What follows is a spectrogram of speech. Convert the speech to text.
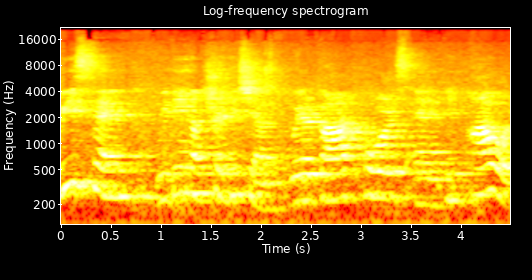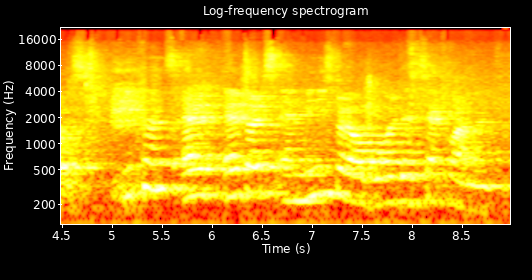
We stand within a tradition where God calls and empowers deacons, el- elders, and ministers of word and sacrament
